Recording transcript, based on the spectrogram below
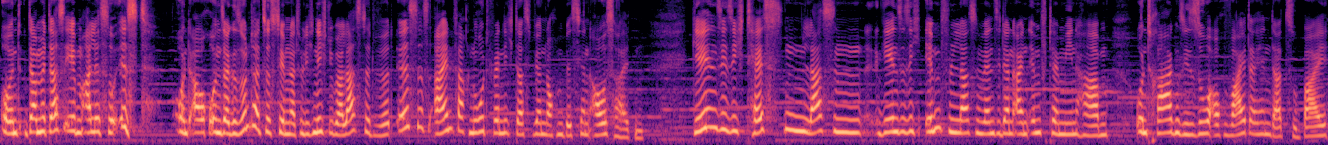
Und damit das eben alles so ist und auch unser Gesundheitssystem natürlich nicht überlastet wird, ist es einfach notwendig, dass wir noch ein bisschen aushalten. Gehen Sie sich testen lassen, gehen Sie sich impfen lassen, wenn Sie dann einen Impftermin haben und tragen Sie so auch weiterhin dazu bei,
